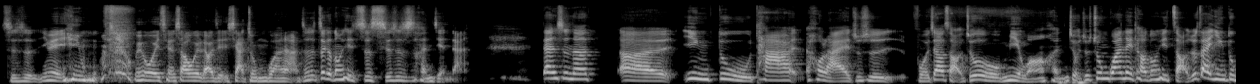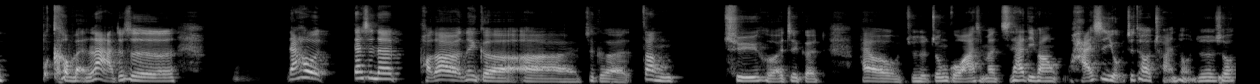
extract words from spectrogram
其实因为 因为我以前稍微了解一下中观啊，就是这个东西是其实是很简单，但是呢，呃，印度它后来就是佛教早就灭亡很久，就中观那套东西早就在印度不可闻啦，就是然后但是呢，跑到那个呃这个藏。区和这个，还有就是中国啊，什么其他地方还是有这套传统，就是说，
